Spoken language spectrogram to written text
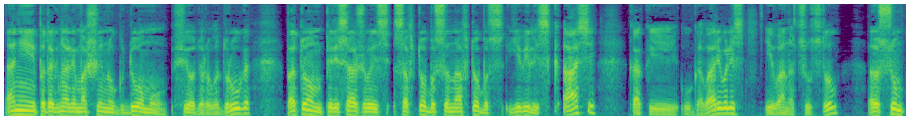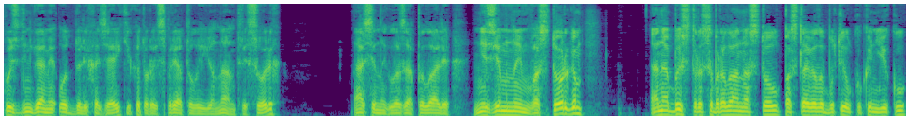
они подогнали машину к дому Федорова друга, потом, пересаживаясь с автобуса на автобус, явились к Асе, как и уговаривались, Иван отсутствовал, э, сумку с деньгами отдали хозяйке, которая спрятала ее на антресолях. Асины глаза пылали неземным восторгом. Она быстро собрала на стол, поставила бутылку коньяку,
